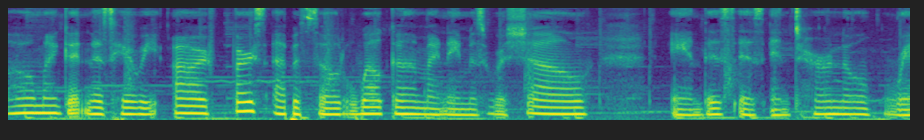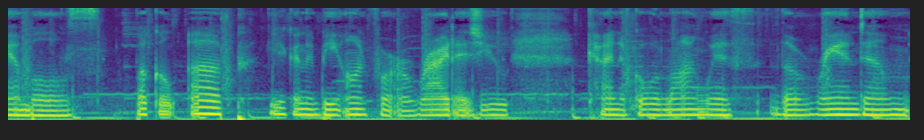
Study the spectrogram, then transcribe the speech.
Oh my goodness, here we are. First episode. Welcome. My name is Rochelle, and this is Internal Rambles. Buckle up. You're going to be on for a ride as you kind of go along with the random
